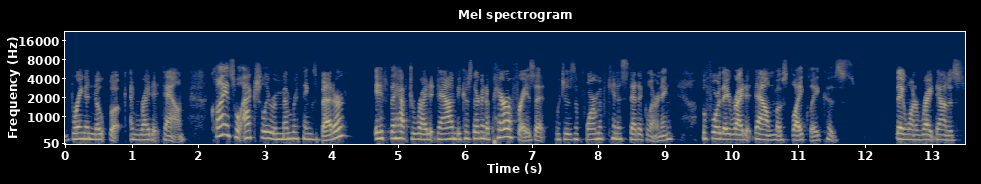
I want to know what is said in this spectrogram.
bring a notebook and write it down. Clients will actually remember things better if they have to write it down because they're going to paraphrase it which is a form of kinesthetic learning before they write it down most likely because they want to write down as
